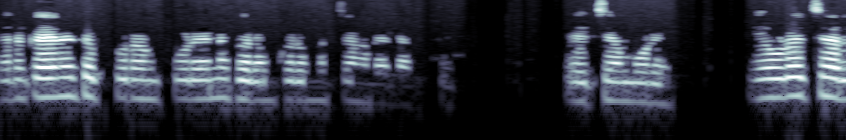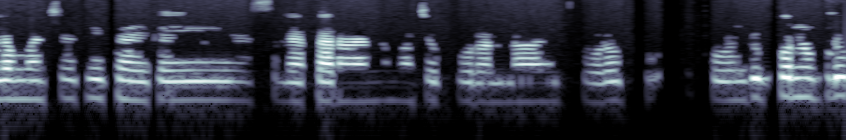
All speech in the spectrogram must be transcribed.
कारण काय नाही तर पुरणपोळ्या ना गरम गरमच चांगल्या लागतात. त्याच्यामुळे एवढं झालं म्हणजे की काही काही असल्या कारणानं माझ्या पोरांना थोडं दोन कोणती पुरणपोळी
